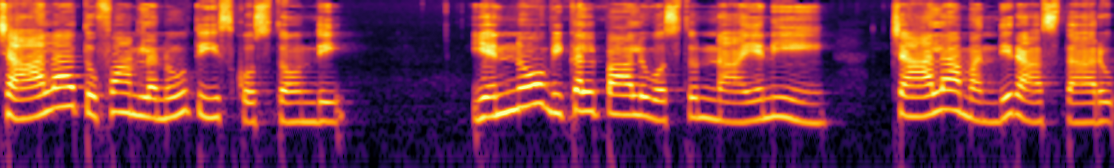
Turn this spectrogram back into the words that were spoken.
చాలా తుఫాన్లను తీసుకొస్తోంది. ఎన్నో వికల్పాలు వస్తున్నాయని చాలామంది రాస్తారు.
